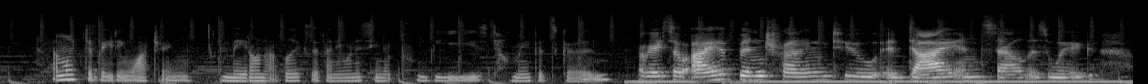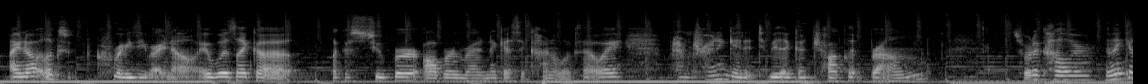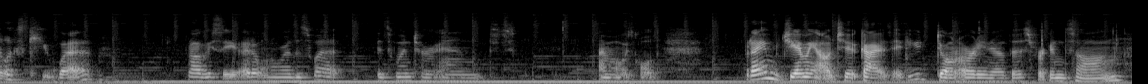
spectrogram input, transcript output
I'm like debating watching Maid on Netflix. If anyone has seen it, please tell me if it's good. Okay, so I have been trying to dye and style this wig. I know it looks crazy right now. It was like a like a super auburn red and I guess it kind of looks that way. I'm trying to get it to be like a chocolate brown sort of color. I think it looks cute wet. But obviously I don't want to wear this wet. It's winter and I'm always cold. But I am jamming out to it. Guys, if you don't already know this freaking song,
